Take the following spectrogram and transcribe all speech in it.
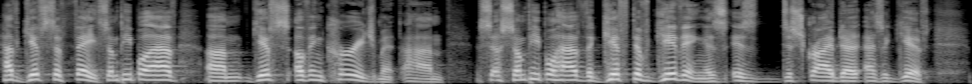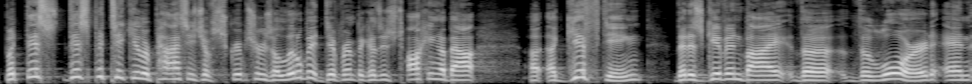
have gifts of faith. Some people have um, gifts of encouragement. Um, so some people have the gift of giving, as is described as a gift. But this, this particular passage of Scripture is a little bit different because it's talking about a, a gifting that is given by the, the Lord, and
